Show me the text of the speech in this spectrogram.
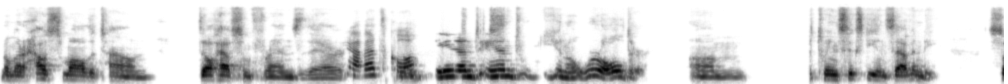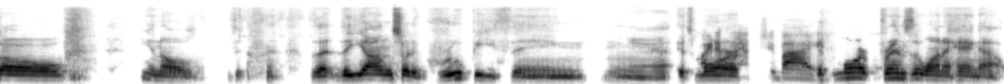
no matter how small the town, they'll have some friends there. Yeah, that's cool. And and you know, we're older. Um between 60 and 70. So, you know, the the young sort of groupie thing yeah, it's Might more it's more friends that want to hang out.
